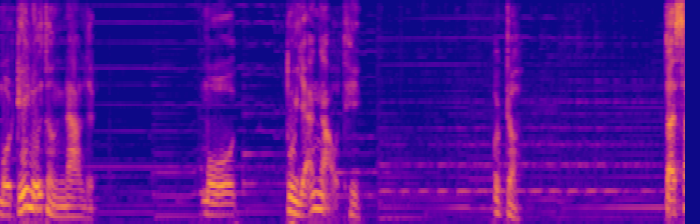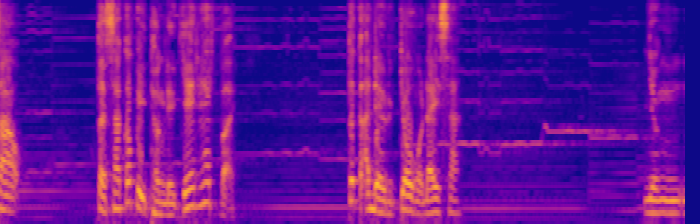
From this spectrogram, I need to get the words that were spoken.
mộ trí nữ thần na lịch, Mộ tu giả ngạo thiên. Ôi trời, Tại sao Tại sao các vị thần đều chết hết vậy Tất cả đều được chôn ở đây sao nhưng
